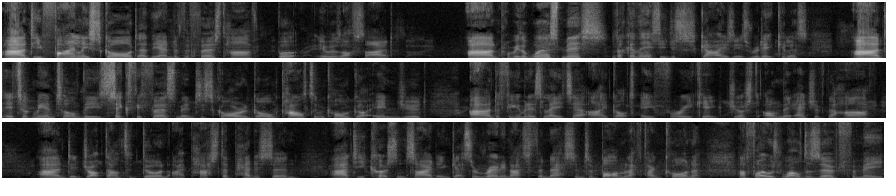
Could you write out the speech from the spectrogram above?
And he finally scored at the end of the first half, but it was offside. And probably the worst miss. Look at this, he just skies it. It's ridiculous. And it took me until the 61st minute to score a goal. Carlton Cole got injured, and a few minutes later, I got a free kick just on the edge of the half and it dropped down to Dunn. I passed to Pedersen and he cuts inside and gets a really nice finesse into bottom left hand corner. I thought it was well deserved for me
